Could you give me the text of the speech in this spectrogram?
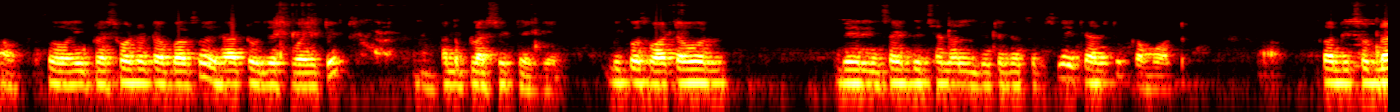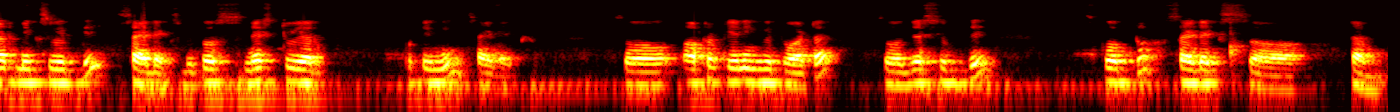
Okay. So in fresh water tub also you have to just wipe it and flush it again because whatever there inside the channel detergent solution it has to come out. So and it should not mix with the Cidex because next we are putting in Cidex. So after cleaning with water, so just shift the scope to Cidex uh, tub.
